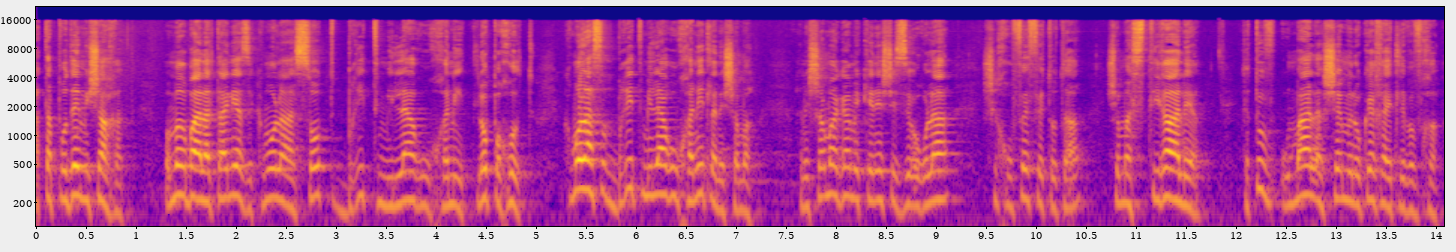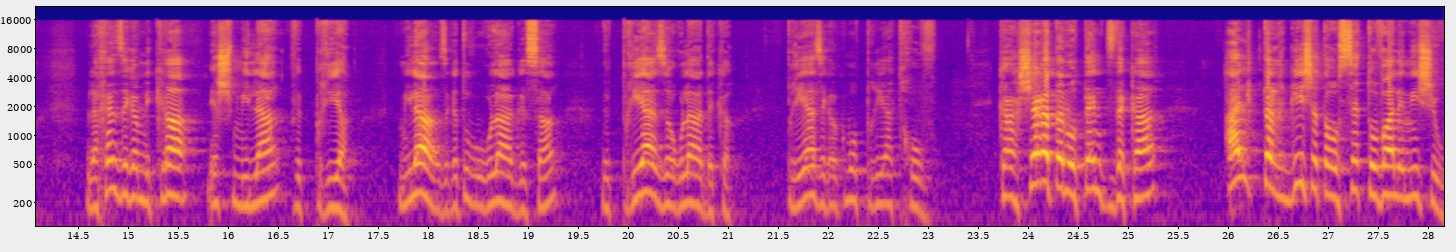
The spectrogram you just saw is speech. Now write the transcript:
אתה פודה משחת. אומר בעל התניא, זה כמו לעשות ברית מילה רוחנית, לא פחות. כמו לעשות ברית מילה רוחנית לנשמה. הנשמה גם כן יש איזו עורלה שחופפת אותה, שמסתירה עליה. כתוב, ומל השם אלוקיך את לבבך. ולכן זה גם נקרא, יש מילה ופרייה. מילה זה כתוב עורלה הגסה, ופרייה זה עורלה הדקה. פרייה זה גם כמו פריית חוב. כאשר אתה נותן צדקה, אל תרגיש שאתה עושה טובה למישהו.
